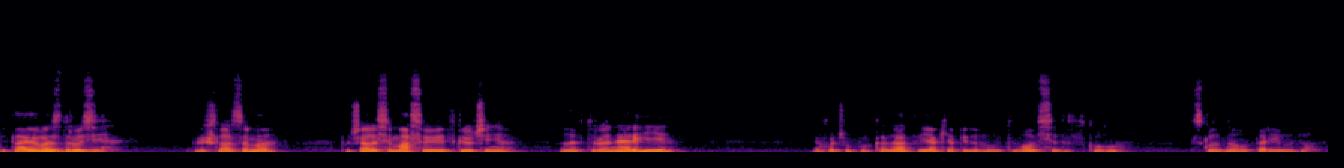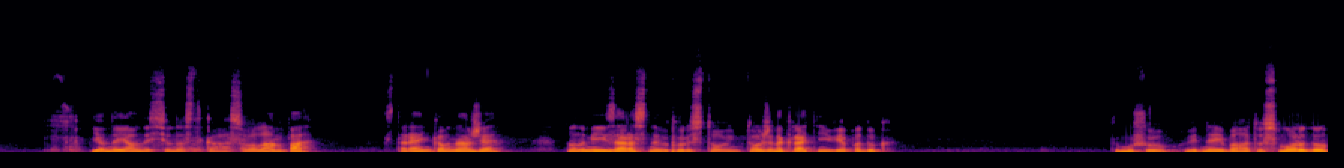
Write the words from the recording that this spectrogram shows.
Вітаю вас, друзі! Прийшла зима, почалися масові відключення електроенергії. Я хочу показати, як я підготувався до такого складного періоду. Є в наявності у нас така газова лампа, старенька вона вже, ну, але ми її зараз не використовуємо. То вже на кратній випадок, тому що від неї багато смороду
